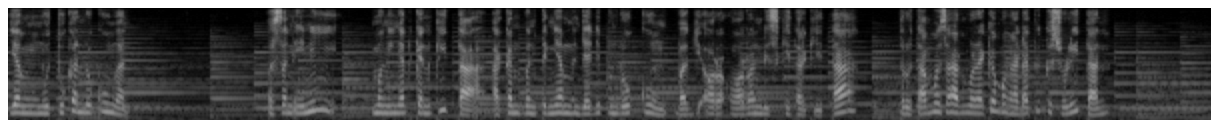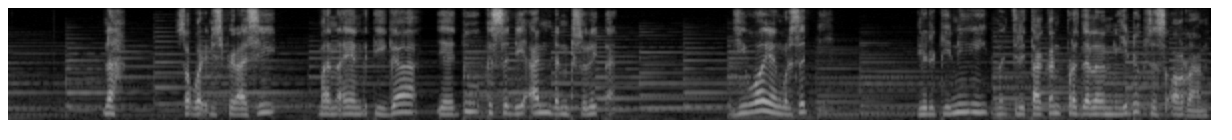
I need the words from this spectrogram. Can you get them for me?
yang membutuhkan dukungan. Pesan ini mengingatkan kita akan pentingnya menjadi pendukung bagi orang-orang di sekitar kita, terutama saat mereka menghadapi kesulitan. Nah, sobat inspirasi, mana yang ketiga yaitu kesedihan dan kesulitan. Jiwa yang bersedih. Lirik ini menceritakan perjalanan hidup seseorang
